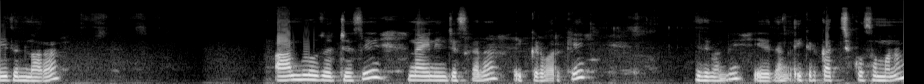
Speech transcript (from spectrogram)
ఐదున్నర. ఆర్మ్ లూజ్ వచ్చేసి నైన్ ఇంచెస్ కదా ఇక్కడ వరకు. ఇదిగోండి ఈ విధంగా ఇక్కడ ఖర్చు కోసం మనం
